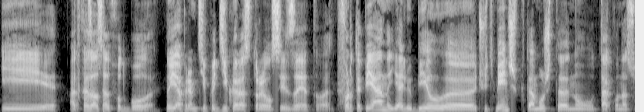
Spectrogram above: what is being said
и отказался от футбола. Ну, я прям типа дико расстроился из-за этого. Фортепиано я любил э, чуть меньше, потому что, ну, так у нас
